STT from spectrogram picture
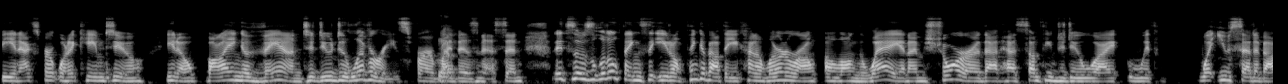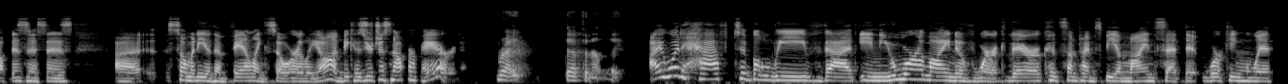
be an expert when it came to, you know, buying a van to do deliveries for yeah. my business. And it's those little things that you don't think about that you kind of learn around, along the way. And I'm sure that has something to do with what you said about businesses, uh, so many of them failing so early on because you're just not prepared. Right. Definitely. I would have to believe that in your line of work, there could sometimes be a mindset that working with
